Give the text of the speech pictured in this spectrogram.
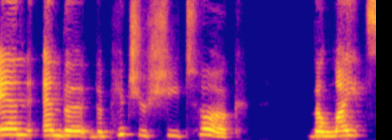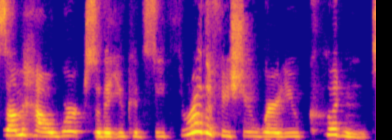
and and the the picture she took the light somehow worked so that you could see through the fichu where you couldn't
